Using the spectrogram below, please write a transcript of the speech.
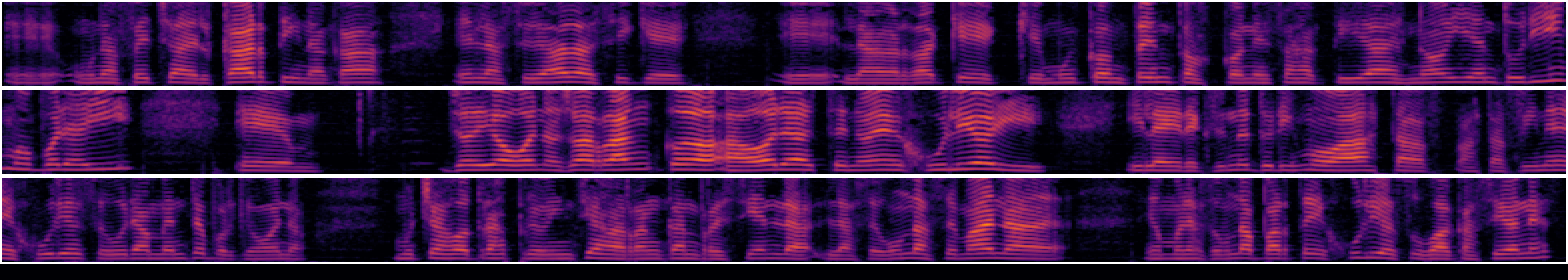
eh, una fecha del karting acá en la ciudad, así que eh, la verdad que, que, muy contentos con esas actividades, ¿no? Y en turismo por ahí, eh, yo digo, bueno, yo arranco ahora este 9 de julio y, y la dirección de turismo va hasta, hasta fines de julio seguramente, porque bueno, muchas otras provincias arrancan recién la, la segunda semana, digamos, la segunda parte de julio sus vacaciones.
